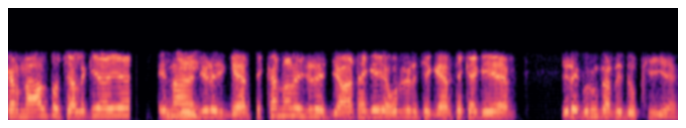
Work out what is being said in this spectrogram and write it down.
ਕਰਨਾਲ ਤੋਂ ਚੱਲ ਕੇ ਆਏ ਆ। ਇਹਨਾਂ। ਜਿਹੜੇ ਗੈਰ ਸਿੱਖਾਂ ਨਾਲ ਜਿਹੜੇ ਜਾਟ ਹੈਗੇ ਜਾਂ ਹੋਰ ਜਿਹੜੇ ਗੈਰ ਸਿੱਖ ਹੈਗੇ ਆ ਜਿਹੜੇ ਗੁਰੂ ਘਰ ਦੇ ਦੁਖੀ ਹੈ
